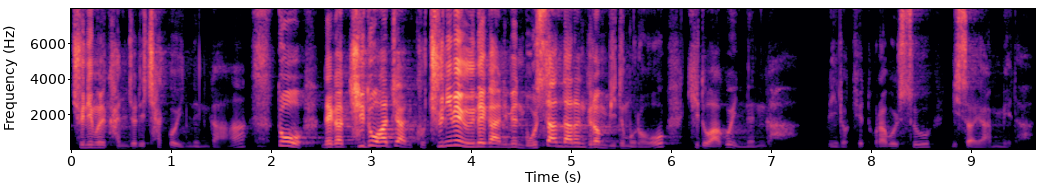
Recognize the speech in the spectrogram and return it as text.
주님을 간절히 찾고 있는가? 또 내가 기도하지 않고 주님의 은혜가 아니면 못 산다는 그런 믿음으로 기도하고 있는가? 우리 이렇게 돌아볼 수 있어야 합니다.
